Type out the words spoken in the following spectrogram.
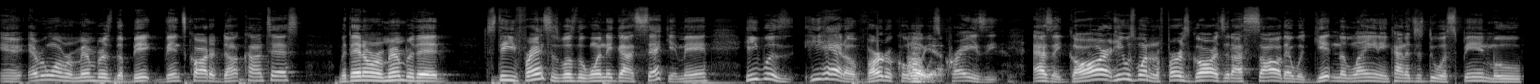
and everyone remembers the big Vince Carter dunk contest, but they don't remember that Steve Francis was the one that got second. Man, he was he had a vertical that Oh, was yeah. crazy. As a guard, he was one of the first guards that I saw that would get in the lane and kind of just do a spin move,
